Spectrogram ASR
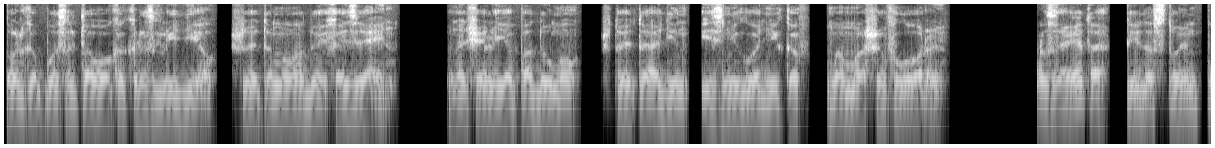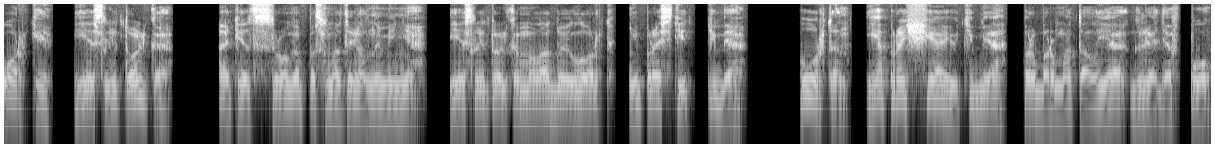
только после того, как разглядел, что это молодой хозяин. Вначале я подумал, что это один из негодников мамаши Флоры. За это ты достоин порки, если только Отец строго посмотрел на меня. Если только молодой лорд не простит тебя. Уртон, я прощаю тебя, пробормотал я, глядя в пол.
